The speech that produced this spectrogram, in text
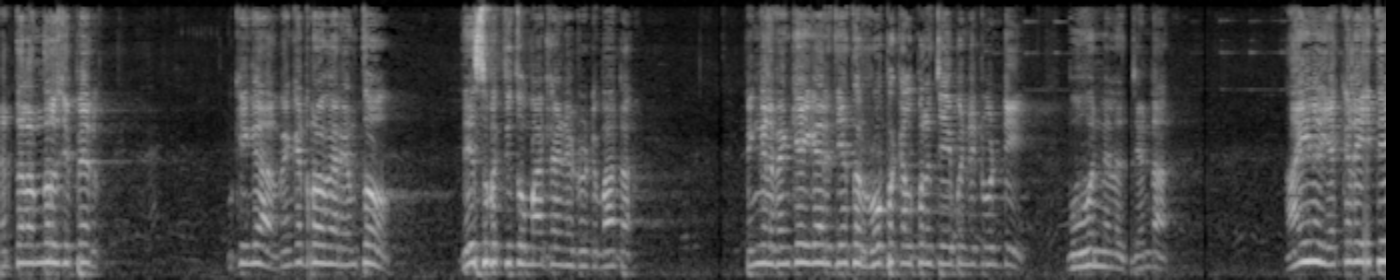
పెద్దలందరూ చెప్పారు. ముఖ్యంగా వెంకట్రావు గారు ఎంతో దేశభక్తితో మాట్లాడినటువంటి మాట. పింగళ వెంకయ్య గారి చేత రూపకల్పన చేయబడినటువంటి మూవన్నెల జెండా. ఆయన ఎక్కడైతే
